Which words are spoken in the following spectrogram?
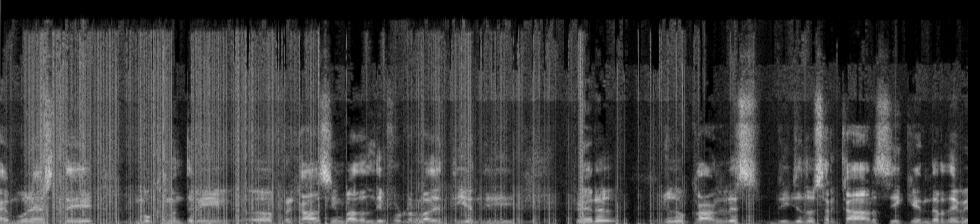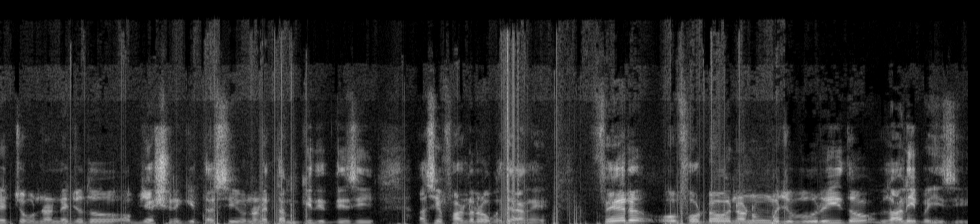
ਐਂਬੂਲੈਂਸ ਤੇ ਮੁੱਖ ਮੰਤਰੀ ਪ੍ਰਕਾਸ਼ ਸਿੰਘ ਬਾਦਲ ਦੀ ਫੋਟੋ ਲਾ ਦਿੱਤੀ ਜਾਂਦੀ ਸੀ। ਫਿਰ ਜਦੋਂ ਕਾਂਗਰਸ ਦੀ ਜਦੋਂ ਸਰਕਾਰ ਸੀ ਕੇਂਦਰ ਦੇ ਵਿੱਚ, ਉਹਨਾਂ ਨੇ ਜਦੋਂ ਆਬਜੈਕਸ਼ਨ ਕੀਤਾ ਸੀ, ਉਹਨਾਂ ਨੇ ਧਮਕੀ ਦਿੱਤੀ ਸੀ, ਅਸੀਂ ਫੰਡ ਰੋਕ ਦਿਆਂਗੇ। ਫਿਰ ਉਹ ਫੋਟੋ ਇਹਨਾਂ ਨੂੰ ਮਜਬੂਰੀ ਤੋਂ ਲਾਣੀ ਪਈ ਸੀ।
